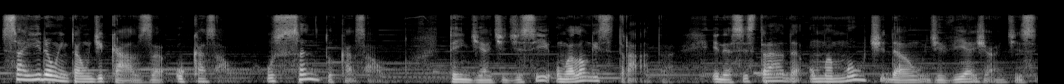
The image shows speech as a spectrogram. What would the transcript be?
Saíram então de casa o casal, o santo casal tem diante de si uma longa estrada, e nessa estrada uma multidão de viajantes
